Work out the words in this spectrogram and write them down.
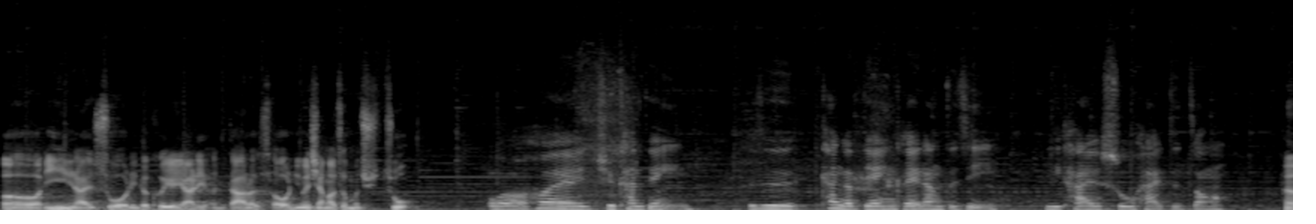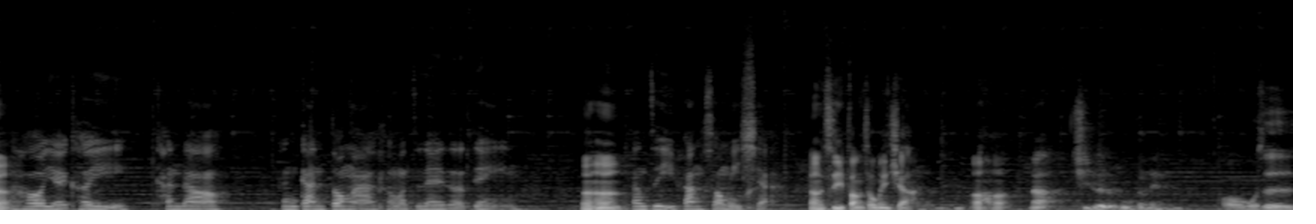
呃，以你来说，你的课业压力很大的时候，你会想要怎么去做？我会去看电影，就是看个电影可以让自己离开书海之中，然后也可以看到很感动啊什么之类的电影，嗯哼，让自己放松一下。让自己放松一下。啊哈，那奇瑞的部分呢？哦，我是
